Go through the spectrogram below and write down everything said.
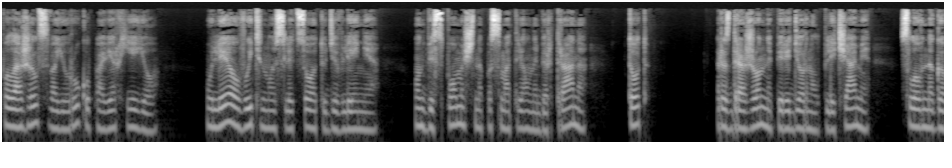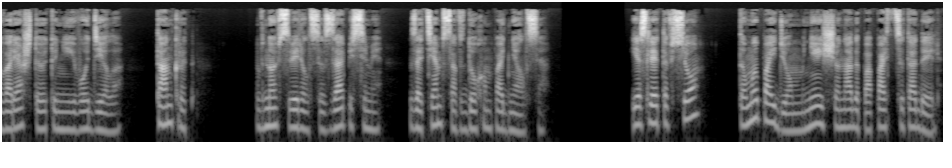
положил свою руку поверх ее. У Лео вытянулось лицо от удивления. Он беспомощно посмотрел на Бертрана. Тот раздраженно передернул плечами, словно говоря, что это не его дело. Танкред Вновь сверился с записями, затем со вздохом поднялся. «Если это все, то мы пойдем. Мне еще надо попасть в цитадель.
